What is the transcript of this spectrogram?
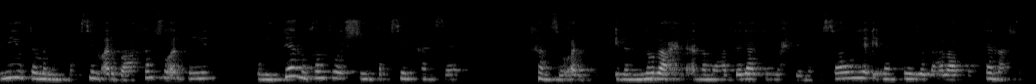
180 تقسيم 4 45 و225 تقسيم 5 45 إذا نلاحظ أن معدلات الوحدة متساوية إذا توجد علاقة تناسب.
